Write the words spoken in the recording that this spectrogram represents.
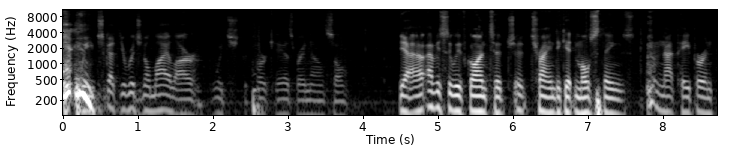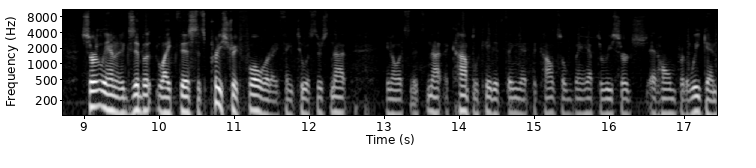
We just got the original Mylar, which the clerk has right now, so. Yeah, o- obviously, we've gone to tr- trying to get most things, not paper, and certainly on an exhibit like this, it's pretty straightforward, I think, to us. There's not, you know, it's, it's not a complicated thing that the council may have to research at home for the weekend.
